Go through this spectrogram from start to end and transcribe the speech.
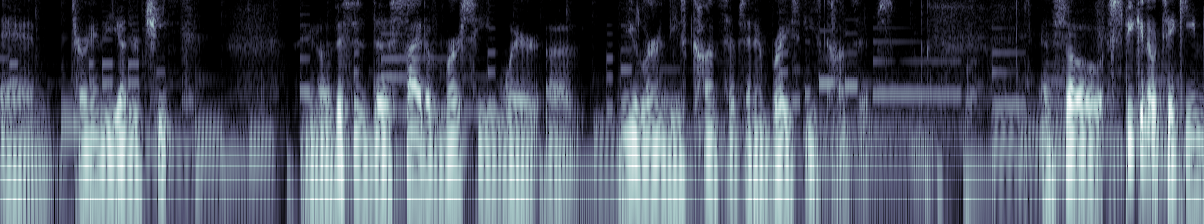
and turning the other cheek. You know, this is the side of mercy where uh, you learn these concepts and embrace these concepts. And so, speaking of taking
